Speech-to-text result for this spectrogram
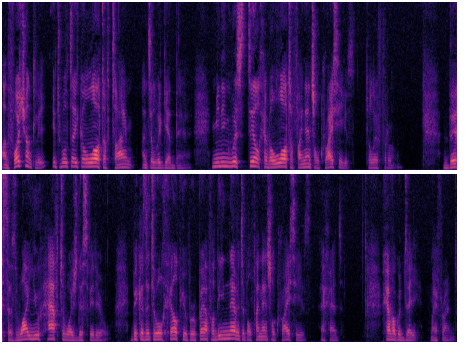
Unfortunately, it will take a lot of time until we get there, meaning we still have a lot of financial crises to live through. This is why you have to watch this video, because it will help you prepare for the inevitable financial crises ahead. Have a good day, my friend.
